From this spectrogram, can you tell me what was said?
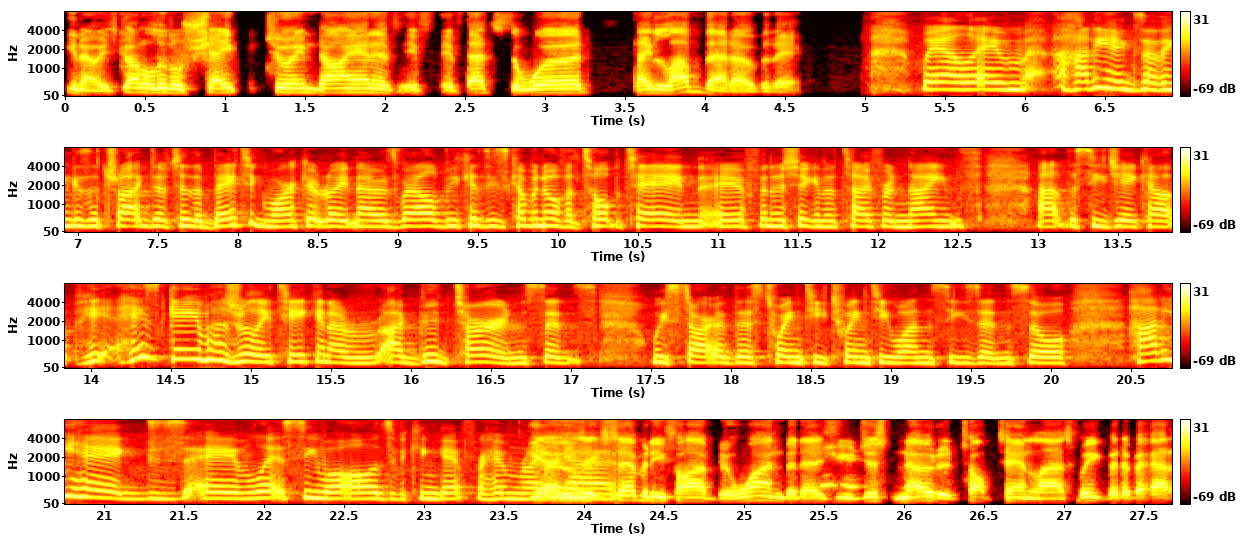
you know, he's got a little shape to him. Diane, if if, if that's the word, they love that over there. Well, um, Harry Higgs, I think, is attractive to the betting market right now as well because he's coming off a top 10, uh, finishing in a tie for ninth at the CJ Cup. He, his game has really taken a, a, good turn since we started this 2021 season. So, Harry Higgs, uh, let's see what odds we can get for him right yeah, now. Yeah, he's at 75 to 1, but as you just noted, top 10 last week, but about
